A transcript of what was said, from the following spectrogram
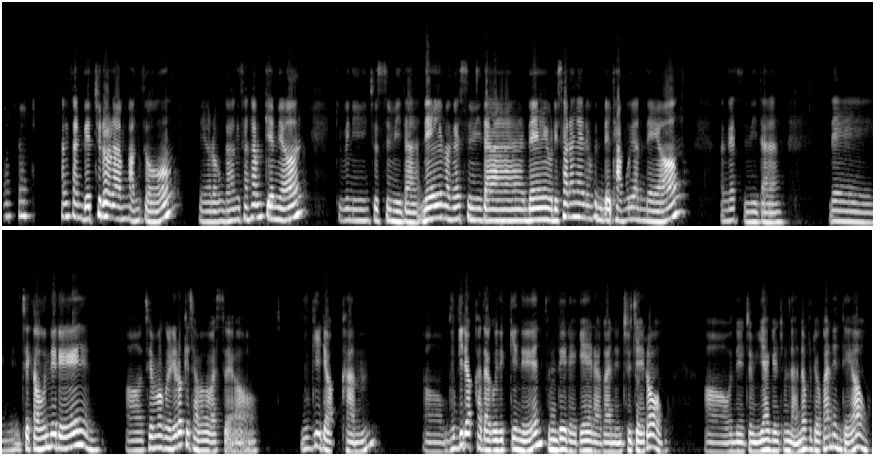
항상 내추럴한 방송. 네, 여러분과 항상 함께면 기분이 좋습니다. 네, 반갑습니다. 네, 우리 사랑하는 분들 다 모였네요. 반갑습니다. 네, 제가 오늘은 어, 제목을 이렇게 잡아봤어요. 무기력함, 어, 무기력하다고 느끼는 분들에게라고 하는 주제로 어, 오늘 좀 이야기를 좀 나눠보려고 하는데요.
